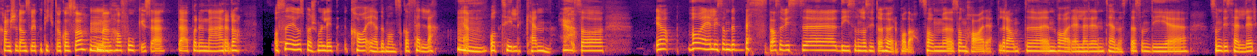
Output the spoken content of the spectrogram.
kanskje danse litt på TikTok også, men ha fokuset der på det nære, da. Og så er jo spørsmålet litt hva er det man skal selge? Og til hvem? Ja. Så ja, hva er liksom det beste, altså hvis eh, de som nå sitter og hører på, da, som, som har et eller annet, eh, en vare eller en tjeneste som de, som de selger,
